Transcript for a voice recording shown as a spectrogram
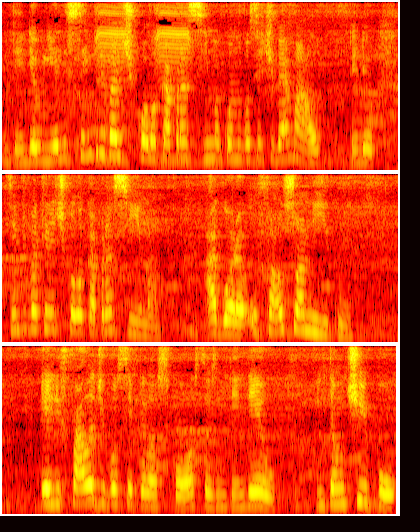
entendeu? E ele sempre vai te colocar para cima quando você estiver mal, entendeu? Sempre vai querer te colocar para cima. Agora, o falso amigo, ele fala de você pelas costas, entendeu? Então, tipo,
